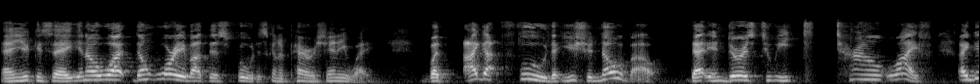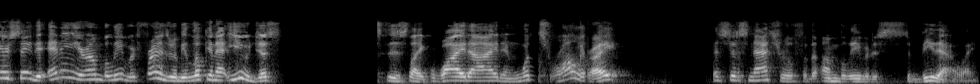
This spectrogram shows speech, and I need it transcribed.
and you can say, "You know what? Don't worry about this food; it's going to perish anyway." But I got food that you should know about that endures to eternal life. I dare say that any of your unbeliever friends would be looking at you just as like wide-eyed and what's wrong right? It's just natural for the unbeliever to, to be that way.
